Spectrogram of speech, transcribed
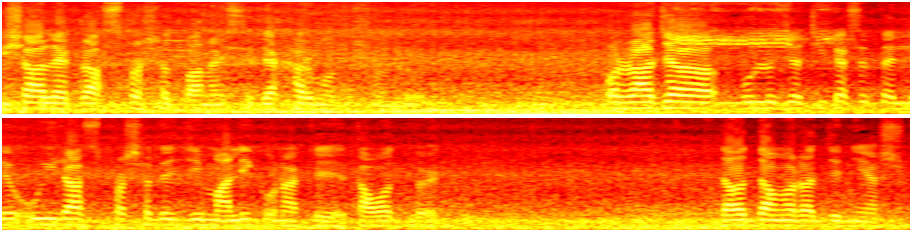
বিশাল এক রাজপ্রাসাদ বানাইছে দেখার মতো সুন্দর। পর রাজা বলল যে, ঠিক আছে তাহলে ওই রাজপ্রাসাদের যে মালিক ওনাকে দাওয়াত দেয় দাওয়াত দিয়ে আমার রাজ্যে নিয়ে আসব।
